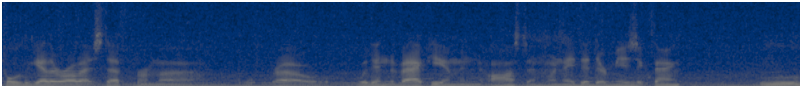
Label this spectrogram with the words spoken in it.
pull together all that stuff from uh, uh, within the vacuum in Austin when they did their music thing. Mm.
